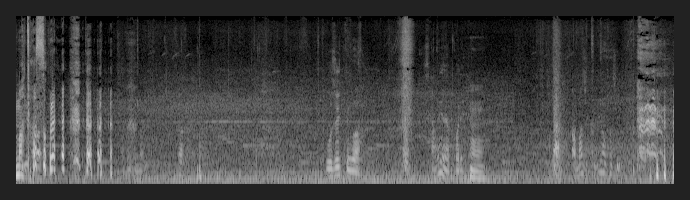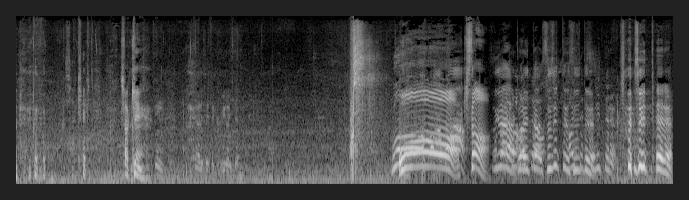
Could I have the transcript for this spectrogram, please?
またそれ。51点は。寒いなやっぱり。うん。あマジ首がおかしい借金。借金。うん。やりすぎて首が痛い。おお来た！すげえこれいった筋ってる筋ってる。筋ってる。筋ってる。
